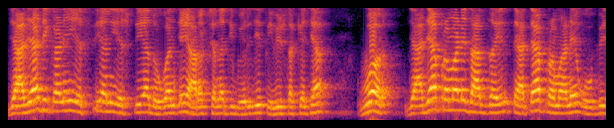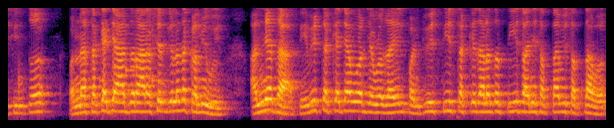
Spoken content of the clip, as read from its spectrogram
ज्या ज्या ठिकाणी एस सी आणि एस टी या दोघांच्याही आरक्षणाची बेरीज ही तेवीस टक्क्याच्या वर ज्या ज्याप्रमाणे जात जाईल त्या त्याप्रमाणे ओबीसीचं पन्नास टक्क्याच्या आत जर आरक्षण केलं तर कमी होईल. अन्यथा तेवीस टक्क्याच्या वर जेवढं जाईल पंचवीस तीस टक्के झालं तर तीस आणि सत्तावीस सत्तावन्न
